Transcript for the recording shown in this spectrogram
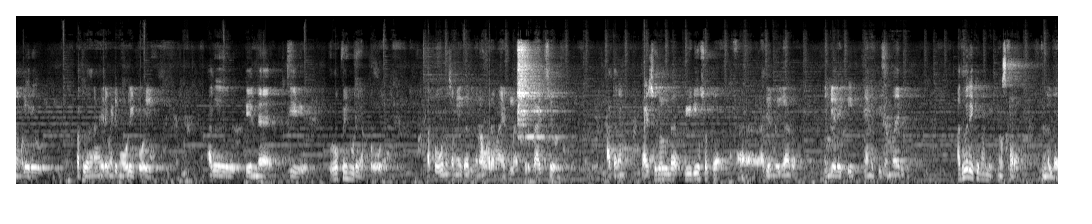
നമ്മളൊരു പത്ത് പതിനായിരം അടി മുകളിൽ പോയി അത് പിന്നെ ഈ റോപ്പയിലൂടെയാണ് പോവുക. ആ പോകുന്ന സമയത്ത് അതിമനോഹരമായിട്ടുള്ള ഒരു കാഴ്ചയുണ്ട്. അത്തരം കാഴ്ചകളുടെ വീഡിയോസൊക്കെ അധികം വൈകാതെ ഇന്ത്യയിലേക്ക് ഞാൻ എത്തിക്കുന്നതായിരിക്കും. അതുവരേക്കും നന്ദി. നമസ്കാരം. നിങ്ങളുടെ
